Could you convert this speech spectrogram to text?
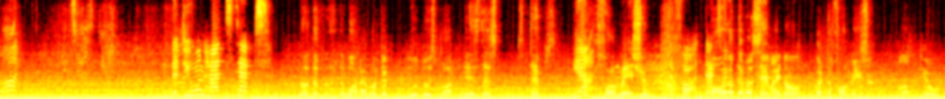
What? It's just The dune had steps. No, the the what I wanted you to spot is the steps. Yeah, The formation. the for that's All what- of them are same, I know, but the formation of dune.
